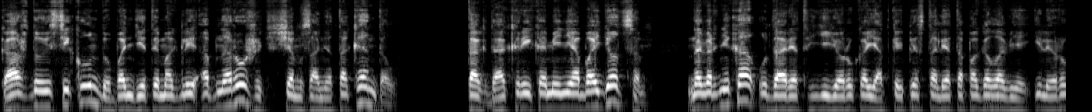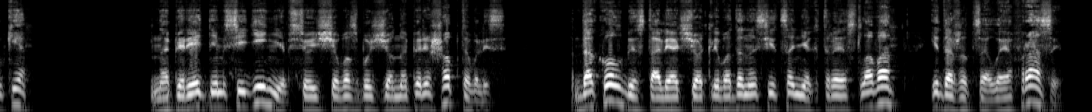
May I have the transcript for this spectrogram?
Каждую секунду бандиты могли обнаружить, чем занята Кэндалл. Тогда криками не обойдется. Наверняка ударят ее рукояткой пистолета по голове или руке. На переднем сиденье все еще возбужденно перешептывались. До Колби стали отчетливо доноситься некоторые слова и даже целые фразы.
